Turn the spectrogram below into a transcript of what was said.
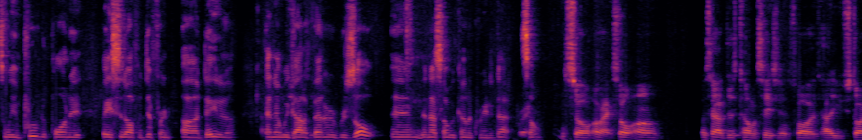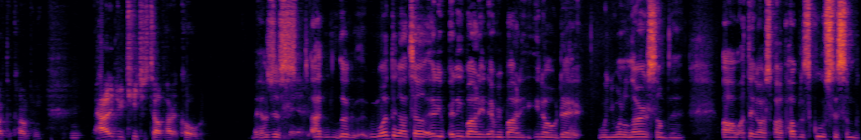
So we improved upon it, based it off of different uh, data, and then we got a better result, and, and that's how we kind of created that. So. So, all right. So, um, let's have this conversation as far as how you start the company. How did you teach yourself how to code? Man, it was just I look. One thing I tell any, anybody and everybody, you know, that when you want to learn something, um, I think our, our public school system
